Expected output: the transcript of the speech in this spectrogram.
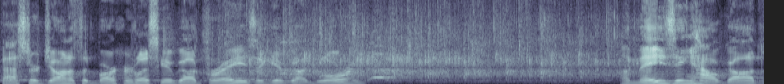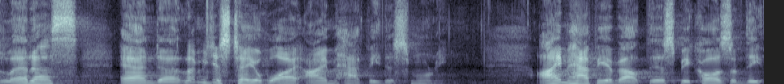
Pastor Jonathan Barker. Let's give God praise and give God glory. Amazing how God led us. And uh, let me just tell you why I'm happy this morning. I'm happy about this because of the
